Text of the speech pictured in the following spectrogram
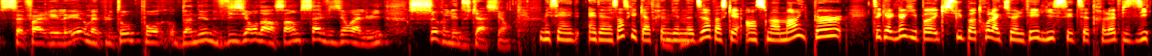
se faire élire, mais plutôt pour donner une vision d'ensemble, sa vision à lui sur l'éducation. Mais c'est int- intéressant ce que Catherine vient de dire parce qu'en ce moment, il peut, tu sais, quelqu'un qui, pas, qui suit pas trop l'actualité, lit ces titres-là puis se dit,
